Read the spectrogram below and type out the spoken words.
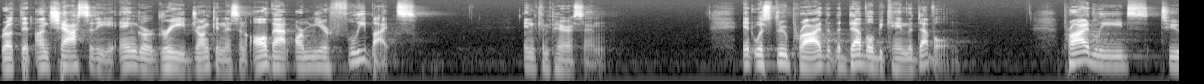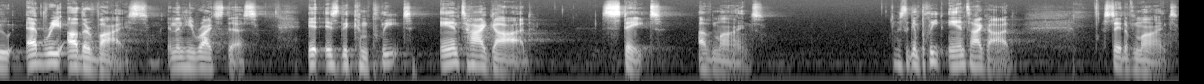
wrote that unchastity, anger, greed, drunkenness, and all that are mere flea bites in comparison. It was through pride that the devil became the devil. Pride leads to every other vice. And then he writes this it is the complete anti God state of mind. It's the complete anti God state of mind.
